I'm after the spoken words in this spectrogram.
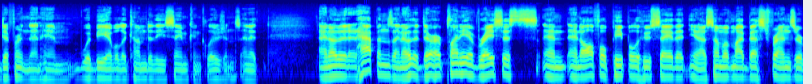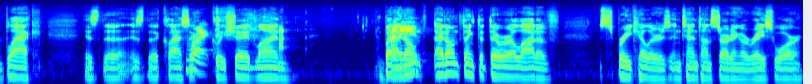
different than him would be able to come to these same conclusions and it I know that it happens. I know that there are plenty of racists and, and awful people who say that, you know, some of my best friends are black is the is the classic Right. cliched line. But I I, mean- don't I don't think that there were a lot of spree killers intent on starting a race war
